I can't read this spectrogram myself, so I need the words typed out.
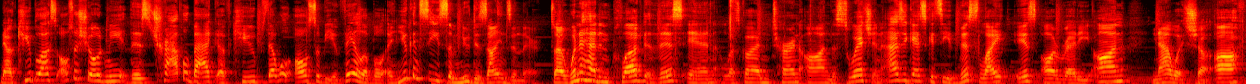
Now, Cubeblocks also showed me this travel bag of cubes that will also be available and you can see some new designs in there. So I went ahead and plugged this in. Let's go ahead and turn on the switch. And as you guys can see, this light is already on. Now it's shut off.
